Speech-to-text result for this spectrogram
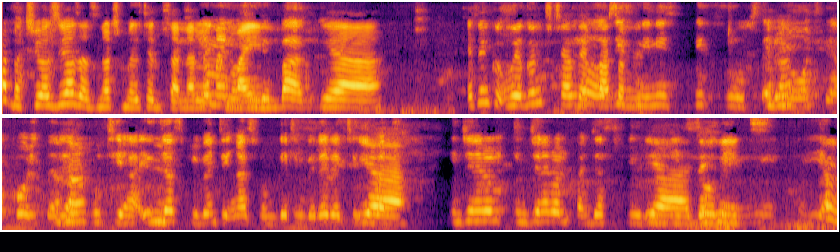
Ah, but yours, yours has not melted, Sana, No, like mine the mine. bag. Yeah. I think we're going to tell the No, this person. nini, these roofs, I don't know what they are called that they Uh-huh. are put here. It's just preventing us from getting the directives. Yeah. But in general, in general, you can just feel the Yeah, heat. the So heat. then, yeah, Hey,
